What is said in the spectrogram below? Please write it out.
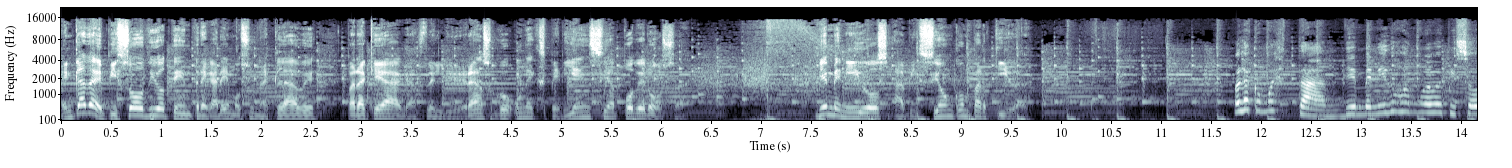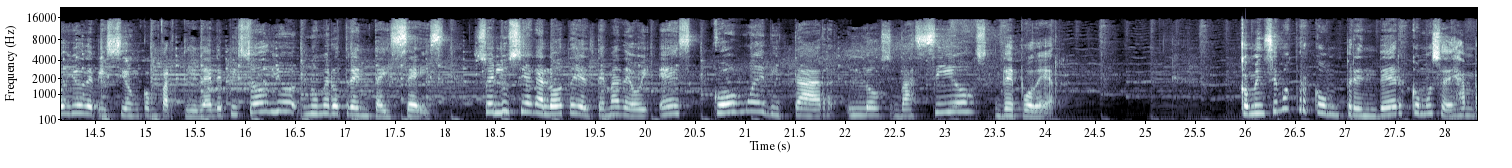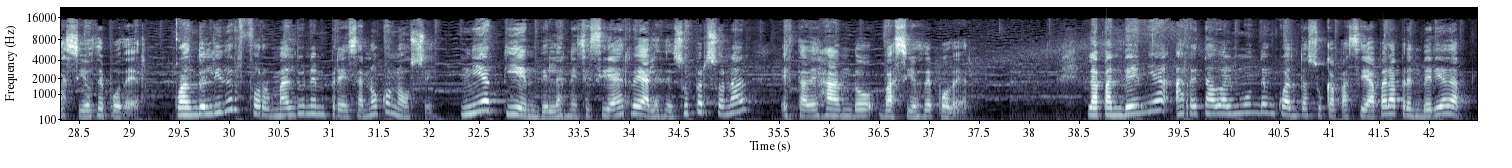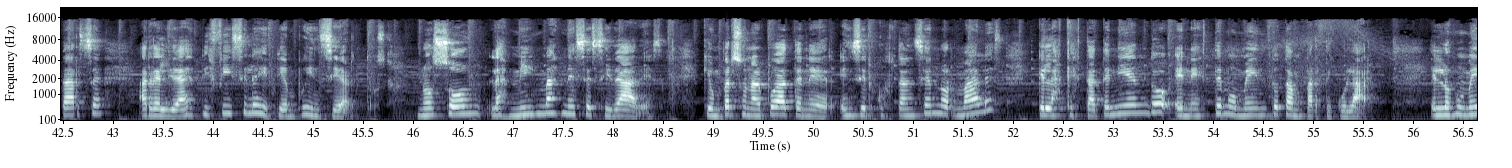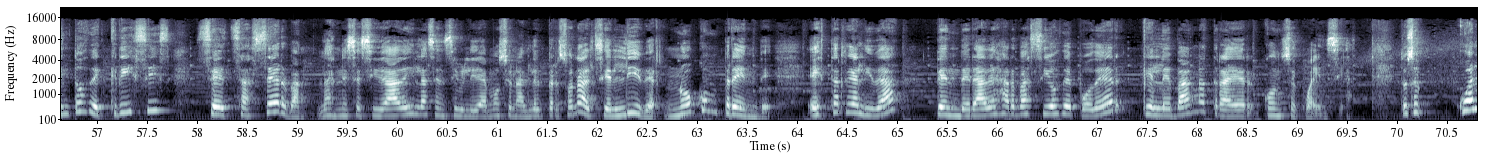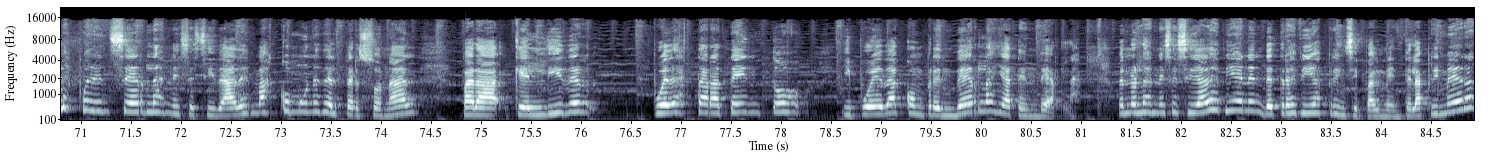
En cada episodio te entregaremos una clave para que hagas del liderazgo una experiencia poderosa. Bienvenidos a Visión Compartida. Hola, ¿cómo están? Bienvenidos a un nuevo episodio de Visión Compartida, el episodio número 36. Soy Lucia Galota y el tema de hoy es cómo evitar los vacíos de poder. Comencemos por comprender cómo se dejan vacíos de poder. Cuando el líder formal de una empresa no conoce ni atiende las necesidades reales de su personal, está dejando vacíos de poder. La pandemia ha retado al mundo en cuanto a su capacidad para aprender y adaptarse a realidades difíciles y tiempos inciertos. No son las mismas necesidades que un personal pueda tener en circunstancias normales que las que está teniendo en este momento tan particular. En los momentos de crisis se exacerban las necesidades y la sensibilidad emocional del personal. Si el líder no comprende esta realidad, tenderá a dejar vacíos de poder que le van a traer consecuencias. Entonces, ¿cuáles pueden ser las necesidades más comunes del personal para que el líder pueda estar atento y pueda comprenderlas y atenderlas? Bueno, las necesidades vienen de tres vías principalmente. La primera,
